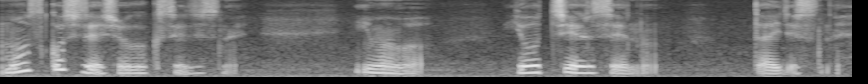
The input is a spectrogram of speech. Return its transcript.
もう少しで小学生ですね。今は幼稚園生の代ですね。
